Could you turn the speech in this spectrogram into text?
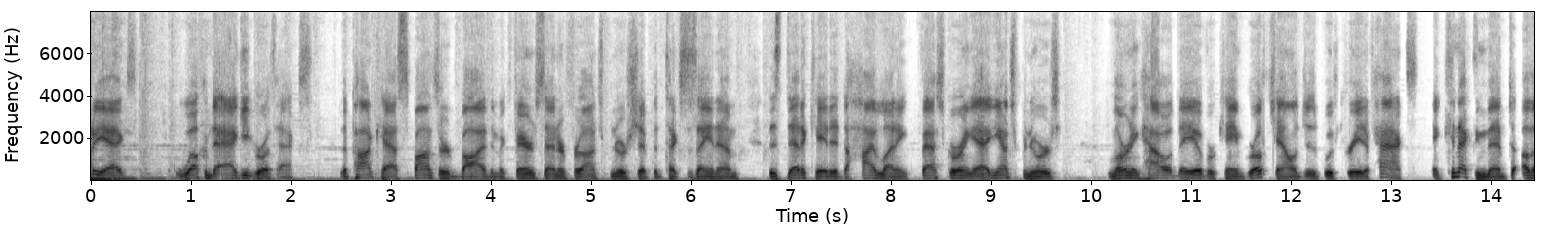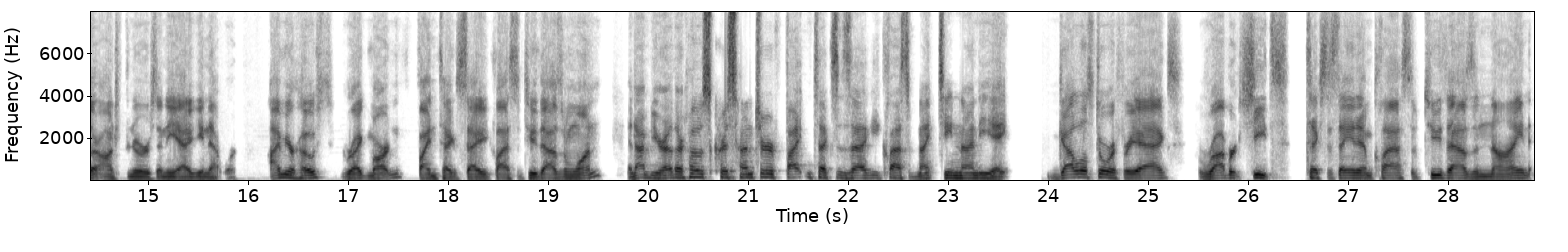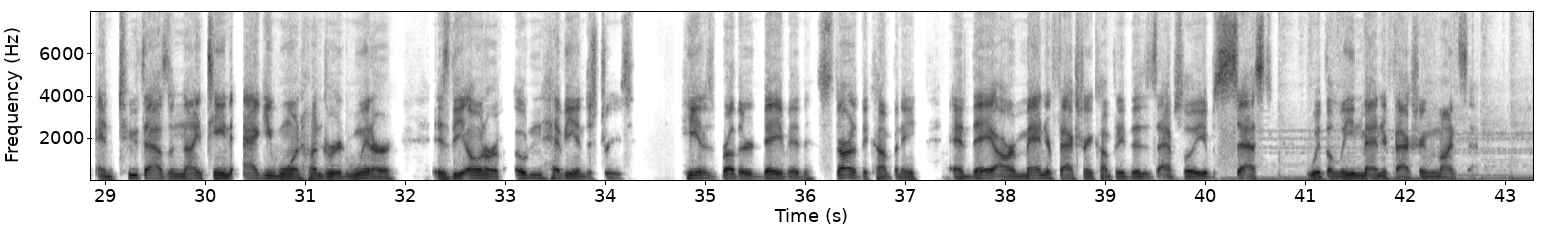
Howdy, Ags. Welcome to Aggie Growth Hacks, the podcast sponsored by the McFerrin Center for Entrepreneurship at Texas A&M that's dedicated to highlighting fast-growing Aggie entrepreneurs, learning how they overcame growth challenges with creative hacks, and connecting them to other entrepreneurs in the Aggie network. I'm your host, Greg Martin, Fighting Texas Aggie Class of 2001. And I'm your other host, Chris Hunter, Fighting Texas Aggie Class of 1998. Got a little story for you, Ags. Robert Sheets, Texas A&M class of 2009 and 2019 Aggie 100 winner, is the owner of Odin Heavy Industries. He and his brother David started the company, and they are a manufacturing company that is absolutely obsessed with the lean manufacturing mindset.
